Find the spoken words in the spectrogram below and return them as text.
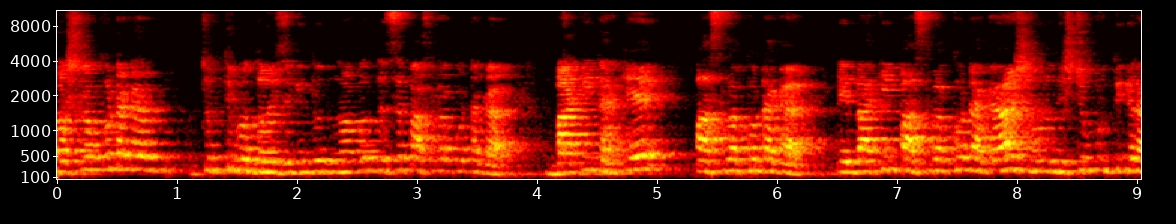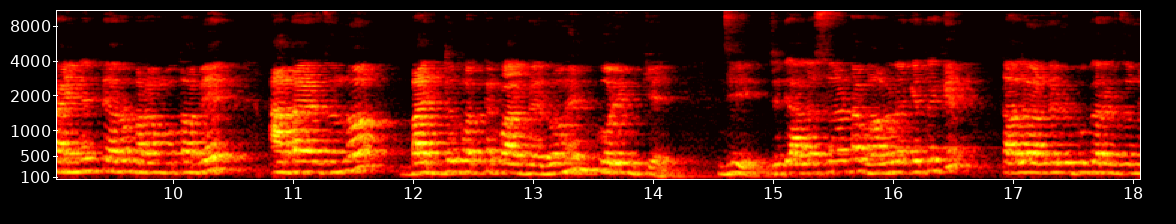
দশ লক্ষ টাকা চুক্তিবদ্ধ হয়েছে, কিন্তু নগদ দেশে পাঁচ লক্ষ টাকা। বাকি থাকে পাঁচ লক্ষ টাকা। এই বাকি পাঁচ লক্ষ টাকা সুনির্দিষ্ট পত্রিকার আইনের তেরো ধারা মোতাবেক আদায়ের জন্য বাধ্য করতে পারবে রহিম করিমকে। জি, যদি আলোচনাটা ভালো লাগে থাকে, তাহলে অন্যের উপকারের জন্য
